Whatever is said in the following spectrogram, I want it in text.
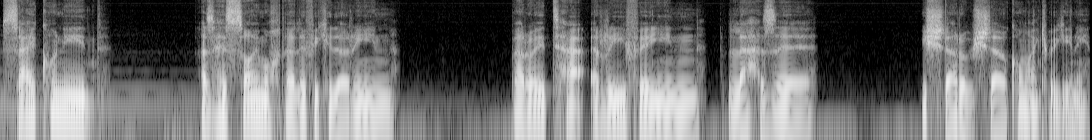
سعی کنید از حسای مختلفی که دارین برای تعریف این لحظه بیشتر و بیشتر کمک بگیرین.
